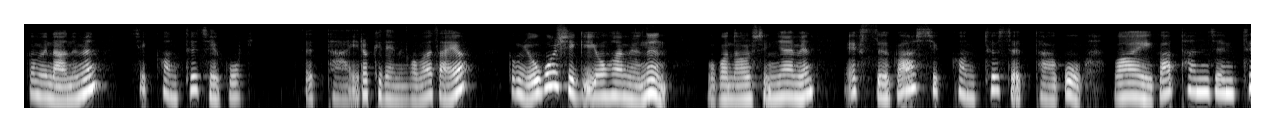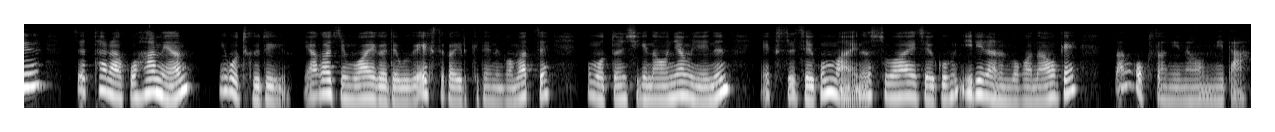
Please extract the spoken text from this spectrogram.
그러면 나누면 시컨트 제곱 세타 이렇게 되는 거 맞아요? 그럼 요거식 이용하면은 뭐가 나올 수 있냐면 x가 시컨트 세타고 y가 탄젠트 세타라고 하면 이거 어떻게 돼요? 야가 지금 y가 되고 이거 x가 이렇게 되는 거 맞지? 그럼 어떤 식이 나오냐면 얘는 x제곱 마이너스 y제곱은 1이라는 뭐가 나오게 쌍곡선이 나옵니다.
